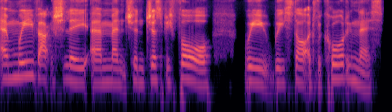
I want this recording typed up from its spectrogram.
And we've actually um, mentioned just before we we started recording this,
